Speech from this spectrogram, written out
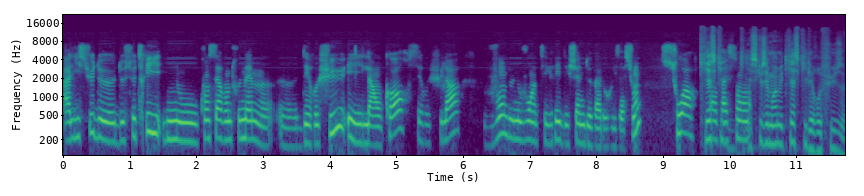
À l'issue de, ce tri, nous conservons tout de même des refus et là encore, ces refus-là vont de nouveau intégrer des chaînes de valorisation, soit en passant... Excusez-moi, mais qui est-ce qui les refuse?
